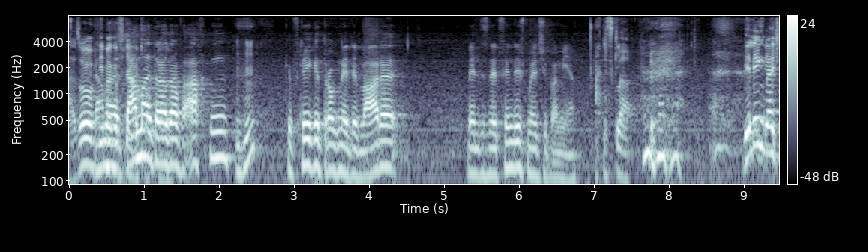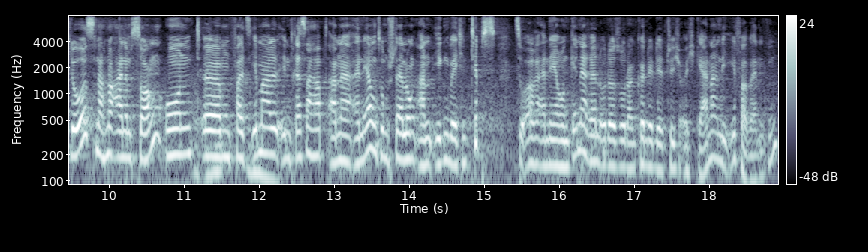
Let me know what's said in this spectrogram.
Also, Da lieber mal, da mal darauf achten, gefriergetrocknete Ware, wenn du es nicht findest, melde dich bei mir. Alles klar. Wir legen gleich los nach noch einem Song und ähm, falls ihr mal Interesse habt an einer Ernährungsumstellung, an irgendwelchen Tipps zu eurer Ernährung generell oder so, dann könnt ihr natürlich euch gerne an die Eva wenden,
